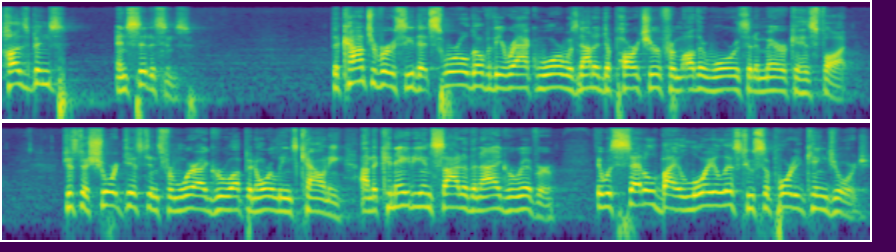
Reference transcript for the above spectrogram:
husbands, and citizens. The controversy that swirled over the Iraq War was not a departure from other wars that America has fought. Just a short distance from where I grew up in Orleans County, on the Canadian side of the Niagara River, it was settled by loyalists who supported King George.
